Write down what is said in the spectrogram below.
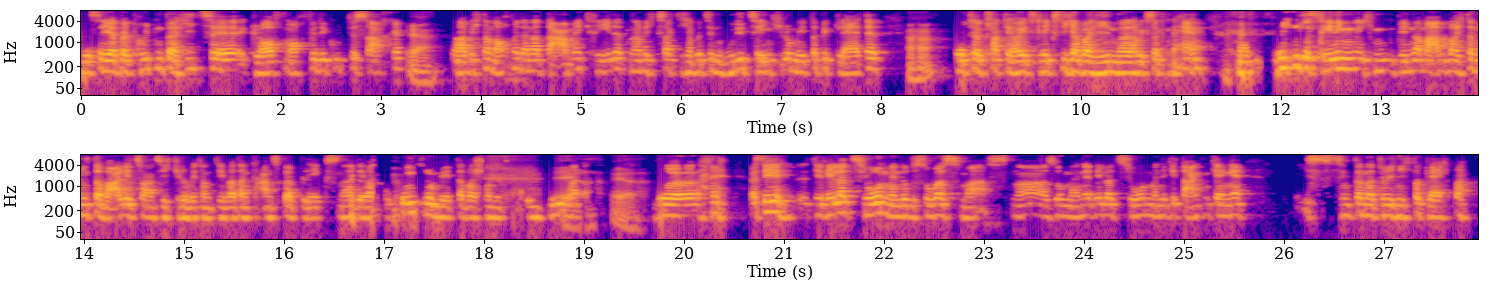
Das ist ja bei brütender Hitze gelaufen, auch für die gute Sache. Ja. Da habe ich dann auch mit einer Dame geredet und habe ich gesagt, ich habe jetzt den Rudi zehn Kilometer begleitet. Aha. Und sie hat gesagt, ja, jetzt legst du dich aber hin. Dann habe ich gesagt, nein, richtiges Training, ich bin am Abend mache ich dann Intervalle 20 Kilometer und die war dann ganz perplex. Ne? Die war 10 Kilometer, war schon mit ja, ja. Also, weißt du, die Relation, wenn du sowas machst, ne? also meine Relation, meine Gedankengänge ist, sind dann natürlich nicht vergleichbar.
